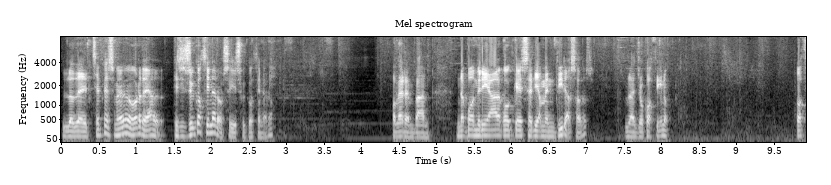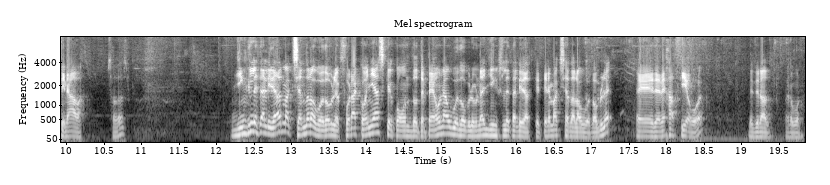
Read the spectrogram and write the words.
Lo del chef es meme o es real. Que si soy cocinero, sí, soy cocinero. Joder, en plan. No pondría algo que sería mentira, ¿sabes? En plan, yo cocino. Cocinaba, ¿sabes? Jinx letalidad maxeando la W. Fuera coñas que cuando te pega una W, una Jinx letalidad que tiene maxeada la W, eh, te deja ciego, ¿eh? Literal, pero bueno.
